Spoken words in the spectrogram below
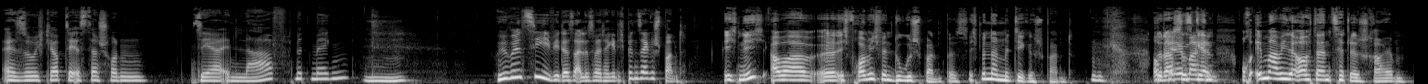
Also ich glaube, der ist da schon sehr in love mit Megan. Mhm. We will see, wie das alles weitergeht. Ich bin sehr gespannt. Ich nicht, aber äh, ich freue mich, wenn du gespannt bist. Ich bin dann mit dir gespannt. Du Okay, darfst es immerhin. gern auch immer wieder auf deinen Zettel schreiben.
